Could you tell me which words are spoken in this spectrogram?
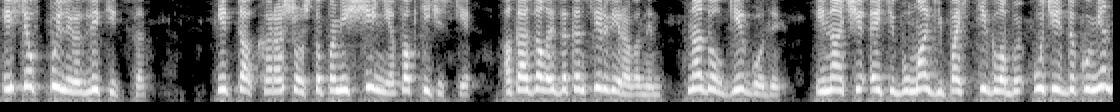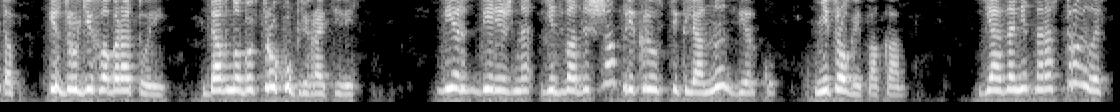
и все в пыли разлетится. И так хорошо, что помещение фактически оказалось законсервированным на долгие годы. Иначе эти бумаги постигла бы участь документов из других лабораторий. Давно бы в труху превратились. Верс бережно, едва дыша, прикрыл стеклянную дверку. Не трогай пока. Я заметно расстроилась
